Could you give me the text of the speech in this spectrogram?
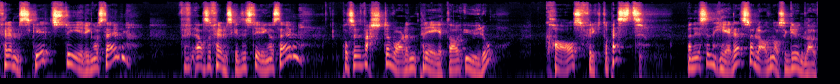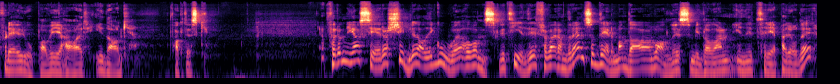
fremskritt, styring og stell. Altså fremskritt i styring og stell. På sitt verste var den preget av uro, kaos, frykt og pest. Men i sin helhet så la den også grunnlag for det Europa vi har i dag, faktisk. For å nyansere og skille de gode og vanskelige tider fra hverandre, så deler man da vanligvis middelalderen inn i tre perioder.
